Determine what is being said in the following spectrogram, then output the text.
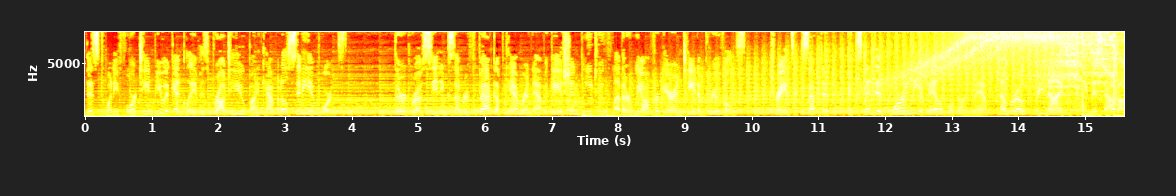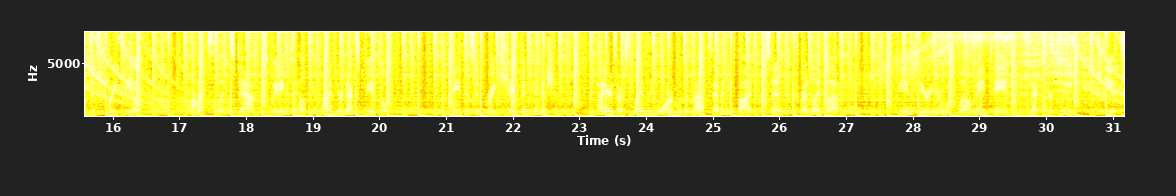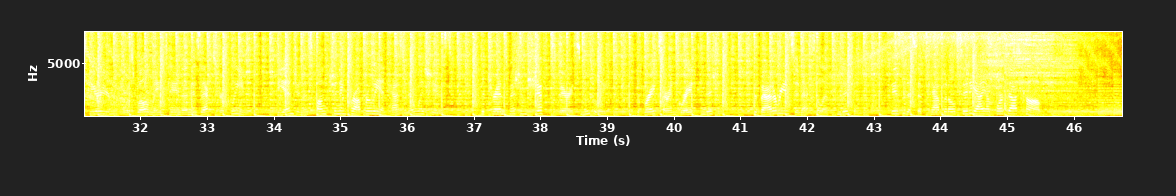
This 2014 Buick Enclave is brought to you by Capital City Imports. Third row seating sunroof backup camera navigation Bluetooth leather we offer guaranteed approvals. Trades accepted. Extended warranty available on NAMP number 039. We miss out on this great deal. Our excellent staff is waiting to help you find your next vehicle. The paint is in great shape and condition. The tires are slightly worn with about 75% of tread life left. The interior was well maintained and is extra clean. The exterior was well maintained and is extra clean. The engine is functioning properly and has no issues. The transmission shifts very smoothly. The brakes are in great condition. The battery is in excellent condition. Visit us at capitalcityimport.com.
